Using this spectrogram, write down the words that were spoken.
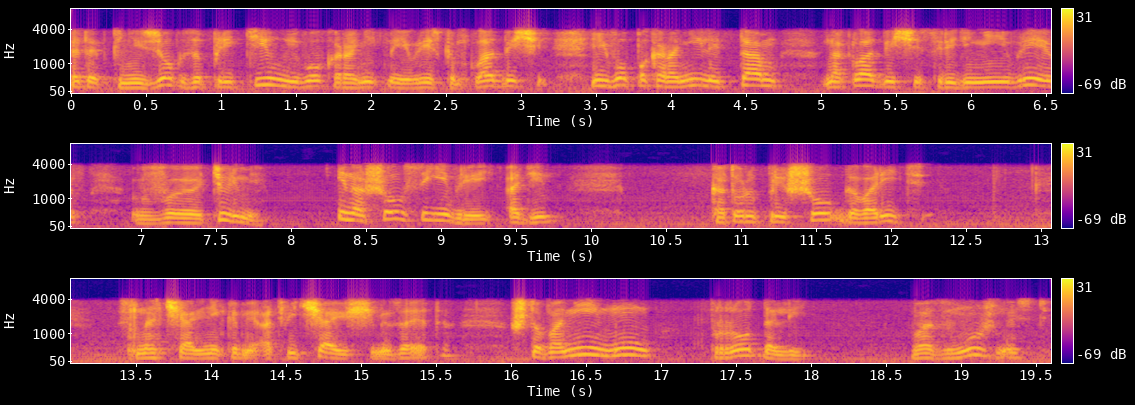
этот князек запретил его хоронить на еврейском кладбище, и его похоронили там, на кладбище среди неевреев, в тюрьме. И нашелся еврей один, который пришел говорить с начальниками, отвечающими за это, чтобы они ему продали возможность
